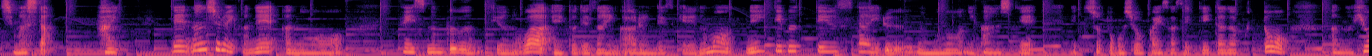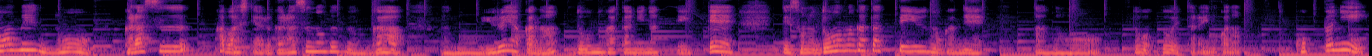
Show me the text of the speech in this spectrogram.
しました。はい。で、何種類かね、あの、フェイスの部分っていうのは、えっ、ー、と、デザインがあるんですけれども、ネイティブっていうスタイルのものに関して、えっ、ー、と、ちょっとご紹介させていただくと、あの、表面のガラス、カバーしてあるガラスの部分が、あの、緩やかなドーム型になっていて、で、そのドーム型っていうのがね、あの、どう、どう言ったらいいのかな。コップに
